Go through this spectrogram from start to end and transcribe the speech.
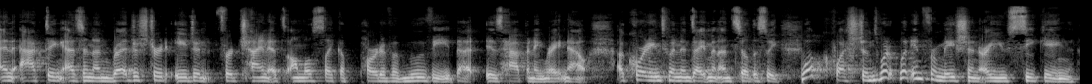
and acting as an unregistered agent for China. It's almost like a part of a movie that is happening right now, according to an indictment unsealed this week. What question questions. What, what information are you seeking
